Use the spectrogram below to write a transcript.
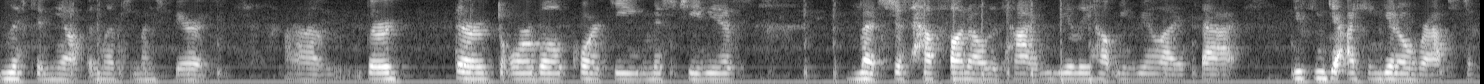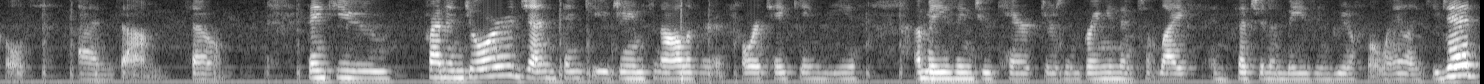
lifted me up and lifted my spirits. Um, they're they're adorable, quirky, mischievous. Let's just have fun all the time. Really helped me realize that you can get I can get over obstacles. And um, so, thank you, Fred and George, and thank you, James and Oliver, for taking these amazing two characters and bringing them to life in such an amazing, beautiful way, like you did.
